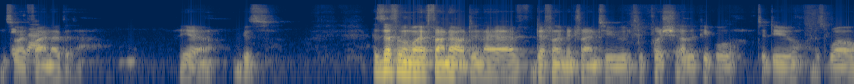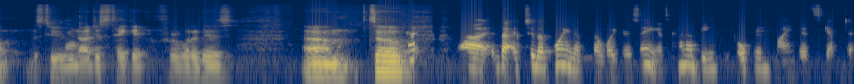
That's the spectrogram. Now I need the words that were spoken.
and so exactly. i find that yeah because it's definitely what i found out and I, have definitely been trying to to push other people to do as well is to not just take it for what it is um, so uh, that, to the point of the, what you're saying, it's kind of being open-minded skeptic,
